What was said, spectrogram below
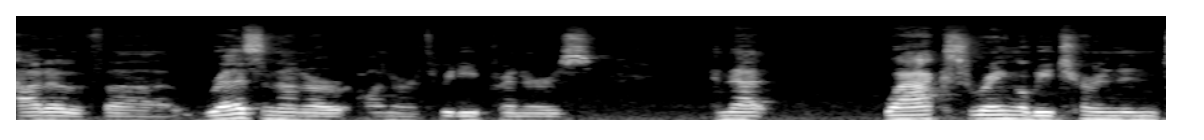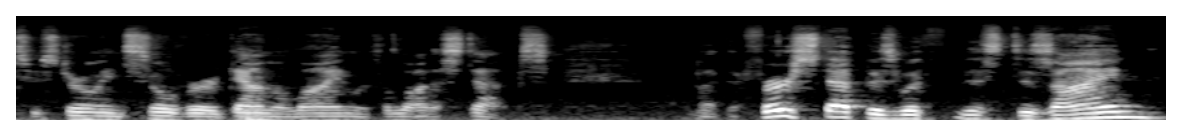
out of uh, resin on our on our 3D printers and that wax ring will be turned into sterling silver down the line with a lot of steps. But the first step is with this design,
